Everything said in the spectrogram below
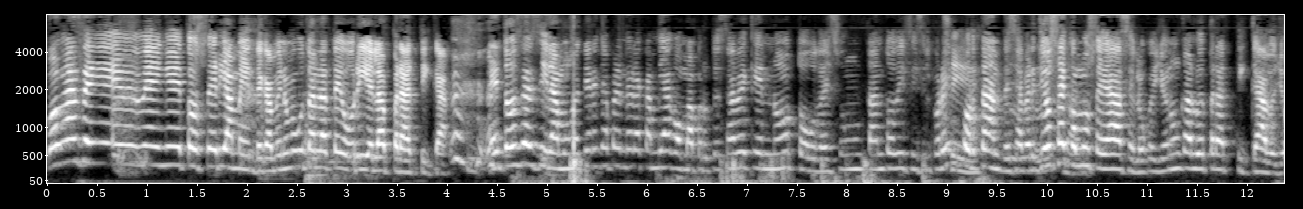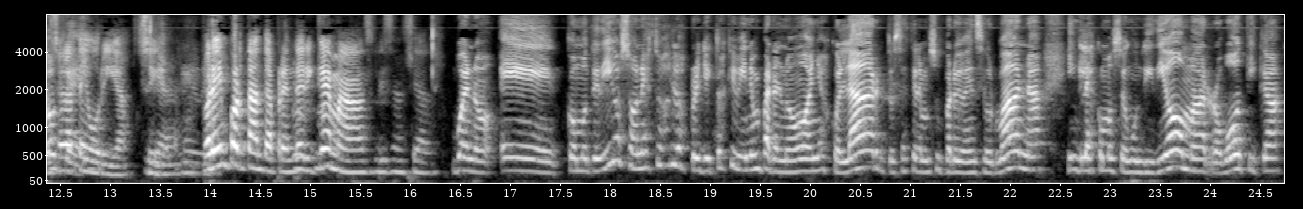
Pónganse en, esto seriamente, que a mí no me gusta la teoría y la práctica. Entonces, si la mujer tiene que aprender a cambiar goma, pero usted sabe que no todo es un tanto difícil, pero es importante saber. Yo sé cómo se hace, que yo nunca lo he practicado, yo sé la teoría, sí. Pero es importante aprender. ¿Y qué más, licenciada? Bueno, eh, como te digo, son estos los proyectos que vienen para el nuevo año escolar, entonces tenemos supervivencia urbana, inglés como segundo idioma, robótica.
